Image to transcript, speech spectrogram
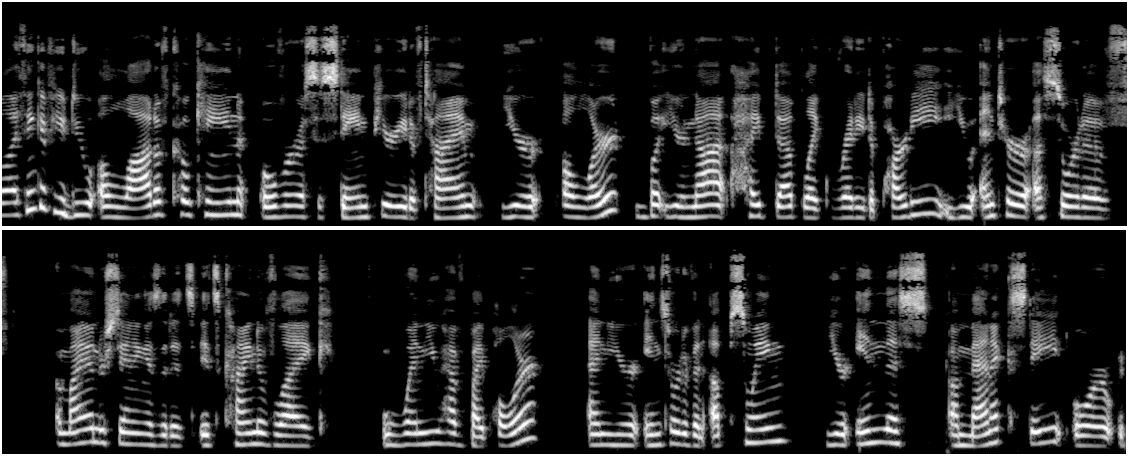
Well, I think if you do a lot of cocaine over a sustained period of time, you're alert, but you're not hyped up like ready to party. You enter a sort of my understanding is that it's it's kind of like when you have bipolar and you're in sort of an upswing, you're in this a manic state or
